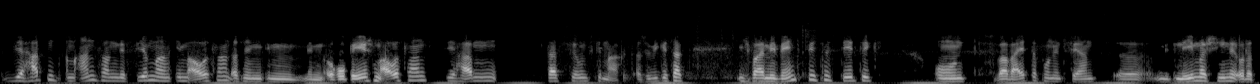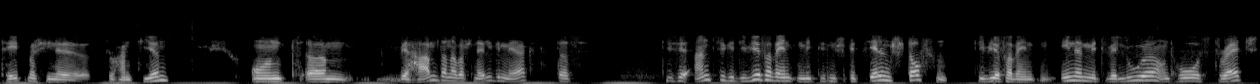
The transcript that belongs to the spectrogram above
wir hatten am Anfang eine Firma im Ausland, also im, im, im, europäischen Ausland, die haben das für uns gemacht. Also wie gesagt, ich war im Event-Business tätig und war weit davon entfernt, äh, mit Nähmaschine oder Tape-Maschine zu hantieren. Und ähm, wir haben dann aber schnell gemerkt, dass diese Anzüge, die wir verwenden, mit diesen speziellen Stoffen, die wir verwenden, innen mit Velour und hoher Stretch,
